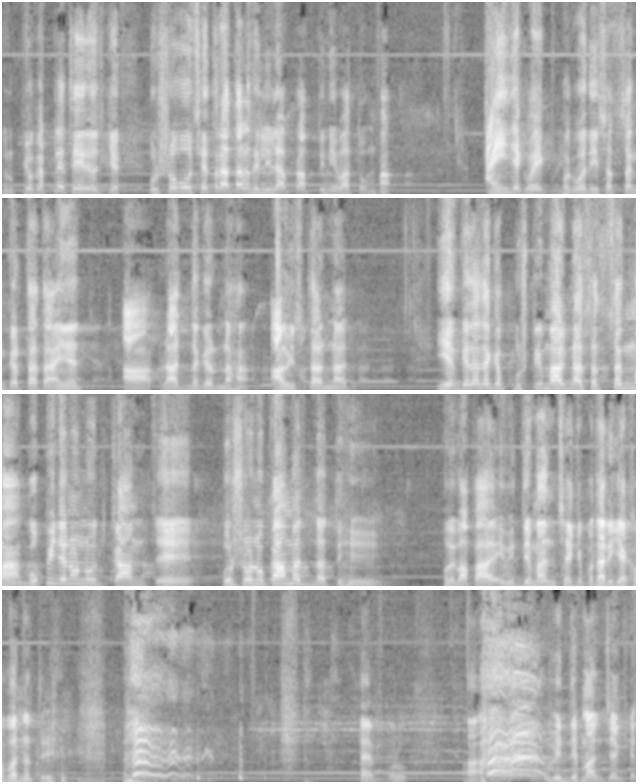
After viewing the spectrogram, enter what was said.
દુરુપયોગ એટલે થઈ રહ્યો છે કે પુરુષો બહુ છેતરાતા નથી, લીલા પ્રાપ્તિની વાતોમાં. અહીં જે કોઈ ભગવતી સત્સંગ કરતા હતા, અહીંયા આ રાજનગરના આ વિસ્તારના જ. એમ કહેતા હતા કે પુષ્ટિ માર્ગના સત્સંગમાં ગોપીજનોનું જ કામ છે પુરુષોનું કામ જ નથી. હવે બાપા એ વિદ્યમાન છે કે પધારી ગયા ખબર નથી. એમ પૂરું. વિદ્યમાન છે કે.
